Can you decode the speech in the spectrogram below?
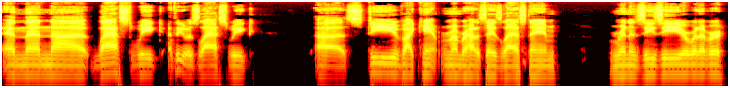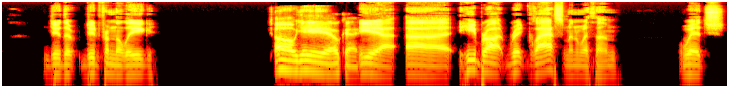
and then uh, last week, I think it was last week, uh, Steve. I can't remember how to say his last name. Rannazzisi or whatever, dude. The dude from the league. Oh yeah yeah yeah. Okay. Yeah, uh, he brought Rick Glassman with him, which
